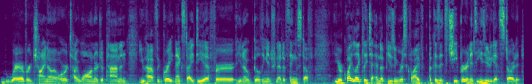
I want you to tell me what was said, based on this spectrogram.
wherever China or Taiwan or Japan and you have the great next idea for you know building Internet of Things stuff, you're quite likely to end up using RISC-V because it's cheaper and it's easier to get started.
